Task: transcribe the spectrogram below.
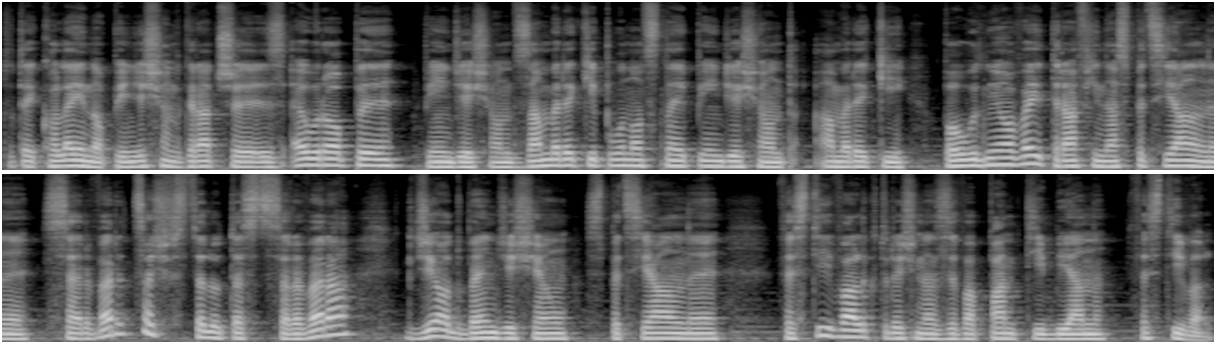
Tutaj kolejno 50 graczy z Europy, 50 z Ameryki Północnej, 50 Ameryki Południowej trafi na specjalny serwer, coś w stylu test serwera, gdzie odbędzie się specjalny festiwal, który się nazywa Pantibian Festival.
